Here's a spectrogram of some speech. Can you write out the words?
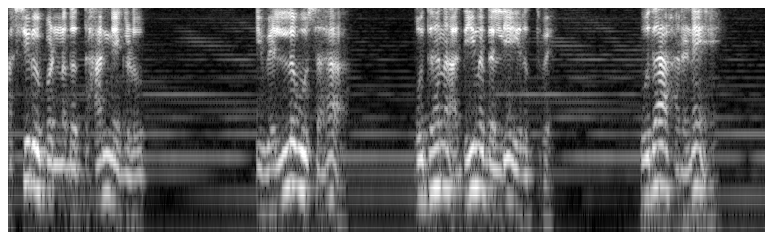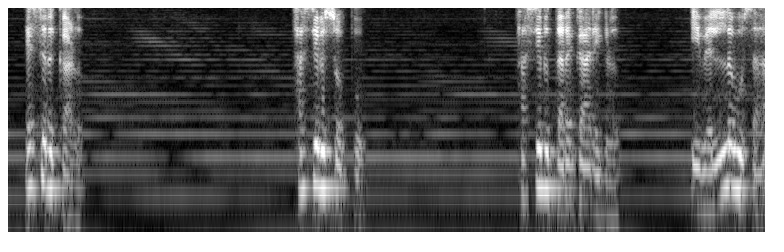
ಹಸಿರು ಬಣ್ಣದ ಧಾನ್ಯಗಳು, ಇವೆಲ್ಲವೂ ಸಹ ಬುಧನ ಅಧೀನದಲ್ಲಿಯೇ ಇರುತ್ತವೆ. ಉದಾಹರಣೆ, ಹೆಸರು ಕಾಳು, ಹಸಿರು ಸೊಪ್ಪು, ಹಸಿರು ತರಕಾರಿಗಳು, ಇವೆಲ್ಲವೂ ಸಹ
